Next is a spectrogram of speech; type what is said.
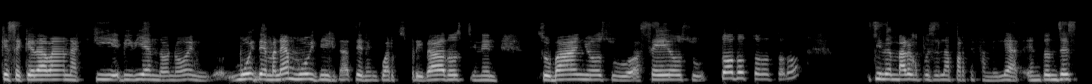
que se quedaban aquí viviendo, ¿no? En, muy, de manera muy digna, tienen cuartos privados, tienen su baño, su aseo, su todo, todo, todo. Sin embargo, pues es la parte familiar. Entonces,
